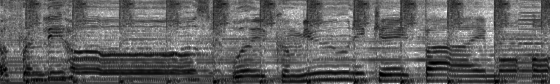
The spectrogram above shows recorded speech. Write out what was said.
a friendly host, will you communicate by more? More?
